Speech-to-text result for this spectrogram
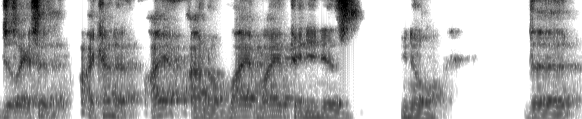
just like I said, I kind of, I, I don't know. My, my opinion is, you know, the,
